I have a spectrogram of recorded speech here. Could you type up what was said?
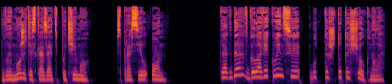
Вы можете сказать почему? – спросил он. Тогда в голове Куинси будто что-то щелкнуло.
